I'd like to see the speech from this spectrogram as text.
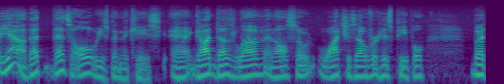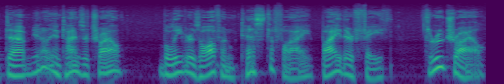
Yeah, that, that's always been the case. Uh, God does love and also watches over his people. But, uh, you know, in times of trial, believers often testify by their faith through trial,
